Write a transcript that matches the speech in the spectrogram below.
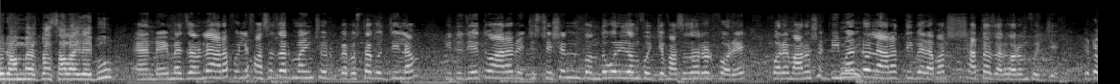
এই রকম মেজবান চালাই যাইব। এন্ড এই মেজারলে আরা পইলে পাঁচ হাজার মাংসর ব্যবস্থা করছিলাম। কিন্তু যেহেতু আরা রেজিস্ট্রেশন বন্ধ করে দিলাম পড়ছে পাঁচ হাজারের পরে পরে মানুষের ডিমান্ড হলে আরা তিবের আবার সাত হাজার গরম পড়ছে এটা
